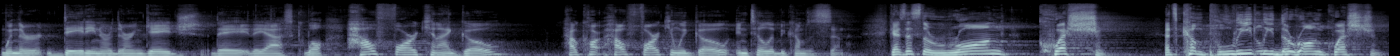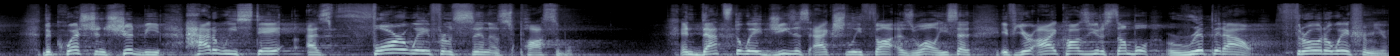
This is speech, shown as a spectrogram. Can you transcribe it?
when they're dating or they're engaged, they, they ask, well, how far can I go? How, how far can we go until it becomes a sin? Guys, that's the wrong question. That's completely the wrong question. The question should be how do we stay as far away from sin as possible? And that's the way Jesus actually thought as well. He said, if your eye causes you to stumble, rip it out, throw it away from you.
